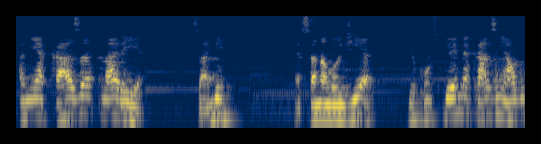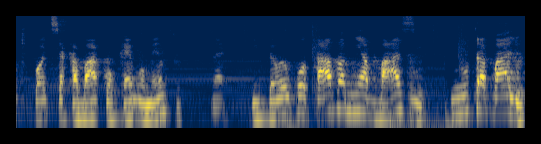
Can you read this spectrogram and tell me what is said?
a minha casa na areia, sabe? Essa analogia de eu construir a minha casa em algo que pode se acabar a qualquer momento, né? Então eu botava a minha base no trabalho,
